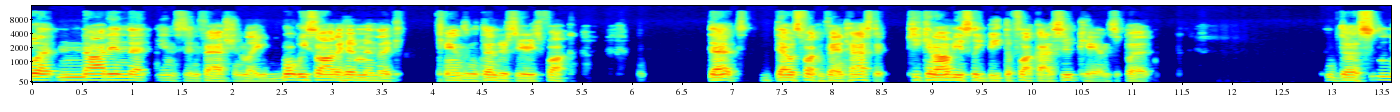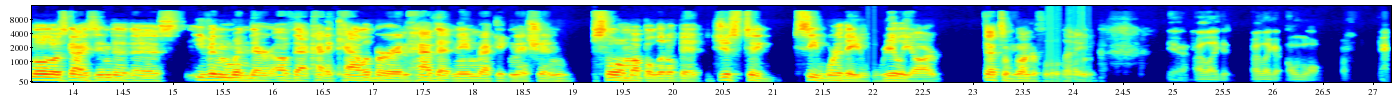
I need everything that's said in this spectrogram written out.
but not in that instant fashion. Like what we saw to him in the Cans and Contender series. Fuck. That that was fucking fantastic. He can obviously beat the fuck out of soup cans, but the slow those guys into this, even when they're of that kind of caliber and have that name recognition, slow them up a little bit just to see where they really are. That's a wonderful thing. Yeah, I like it. I like it a lot.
